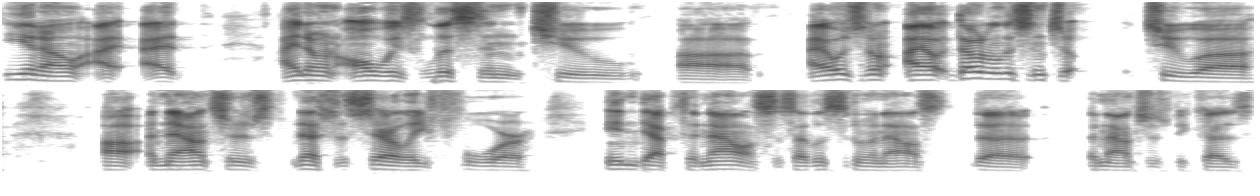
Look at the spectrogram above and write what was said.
you know I I I don't always listen to. Uh, I always don't. I don't listen to to uh, uh, announcers necessarily for in-depth analysis. I listen to analysis, the announcers because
